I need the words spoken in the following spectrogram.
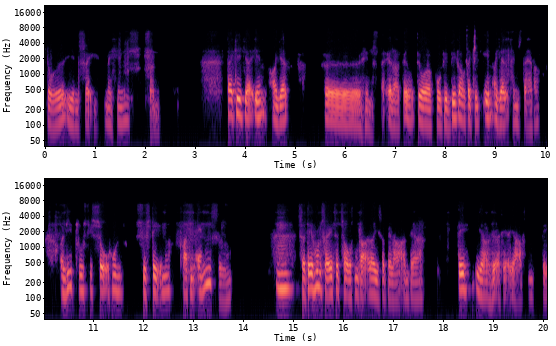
stået i en sag med hendes søn. Der gik jeg ind og hjalp øh, hendes, eller det, det var Bodil Dikov, der gik ind og hjalp hendes datter. Og lige pludselig så hun systemet fra den anden side. mm. Så det hun sagde til Thorsten Geil og Isabella Arden, det er, det I har hørt her i aften, det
